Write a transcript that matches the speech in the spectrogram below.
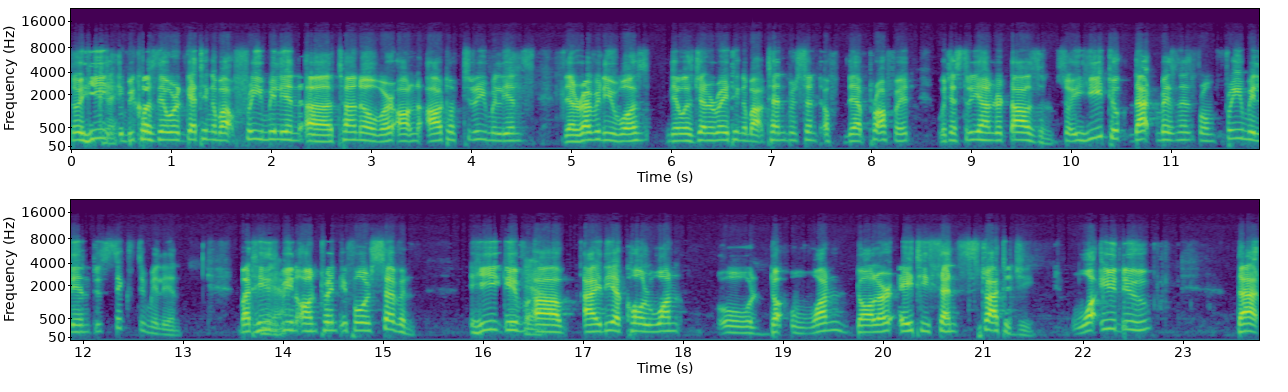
So he, Correct. because they were getting about three million uh, turnover on out of three millions, their revenue was they was generating about 10% of their profit, which is 300,000. So he took that business from three million to 60 million, but he's Yeah. been on 24/7. He give Yeah. uh, idea called one oh, do- one dollar eighty cents strategy. What you do that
